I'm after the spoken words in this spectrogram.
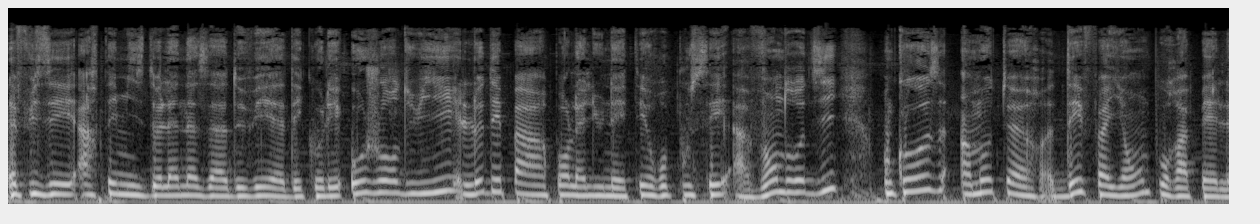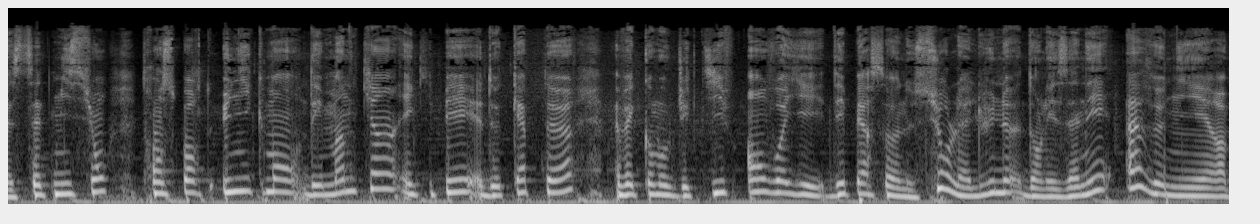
La fusée Artemis de la NASA devait décoller aujourd'hui. Le départ pour la Lune a été repoussé à vendredi. En cause, un moteur défaillant. Pour rappel, cette mission transporte uniquement des mannequins équipés de capteurs avec comme objectif envoyer des personnes sur la Lune dans les années à venir.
